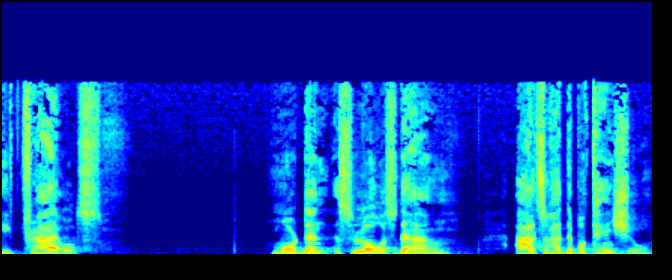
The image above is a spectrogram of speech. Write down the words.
if trials more than slow us down also had the potential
